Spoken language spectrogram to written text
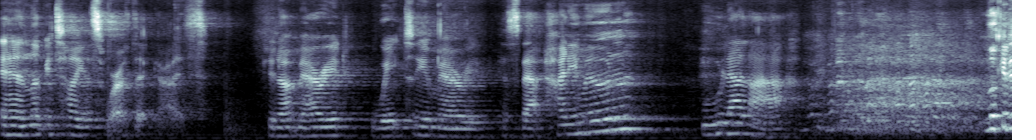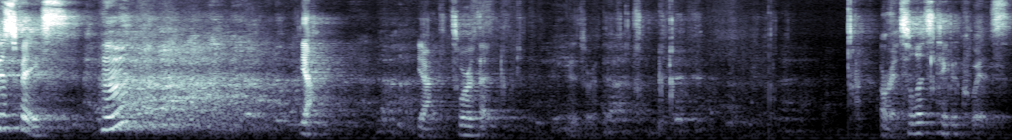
And let me tell you, it's worth it, you're not married, wait till you're married, because that honeymoon, ooh la la. Look at his face. Hmm? Yeah. Yeah, it's worth it. It's worth it. All right, so let's take a quiz.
